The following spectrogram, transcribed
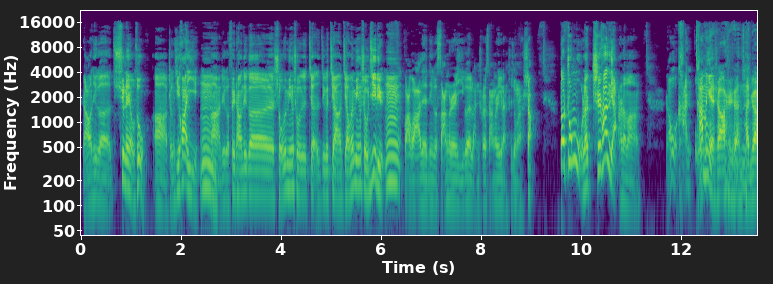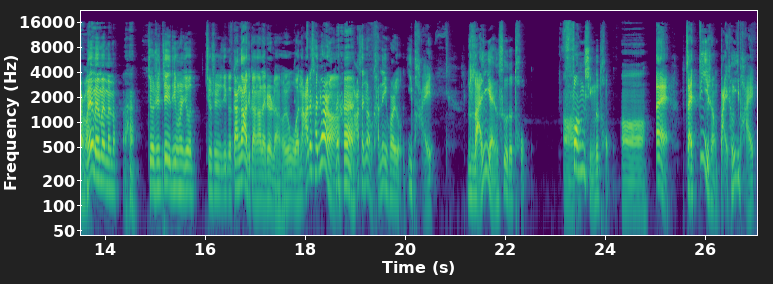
然后这个训练有素啊，整齐划一，嗯。啊，这个非常这个守文明守讲这个讲讲文明守纪律，嗯。呱呱的那个三个人一个缆车，三个人一个缆车就往上上。到中午了，吃饭点儿了嘛，然后我看他们也是二十元餐券吗？没有没有没有没有，就是这个地方就就是这个尴尬就尴尬在这儿了。我我拿着餐券啊，拿餐券，我看那块有一排蓝颜色的桶，哦方形的桶，哦，哎，在地上摆成一排，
